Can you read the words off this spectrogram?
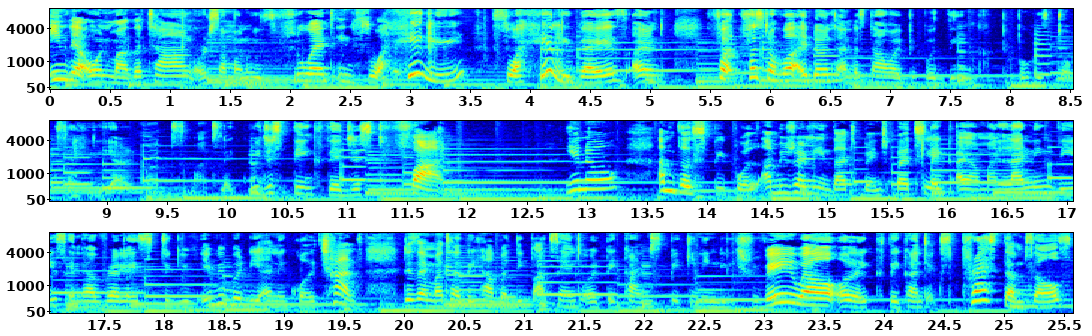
in their own mother tongue or someone who's fluent in Swahili. Swahili, guys. And first of all, I don't understand why people think people who talk Swahili are not smart. Like, we just think they're just fun you know i'm those people. I'm usually in that bench but like i am learning this and i've realized to give everybody an equal chance. Doesn't matter they have a deep accent or they can't speak in english very well or like they can't express themselves.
